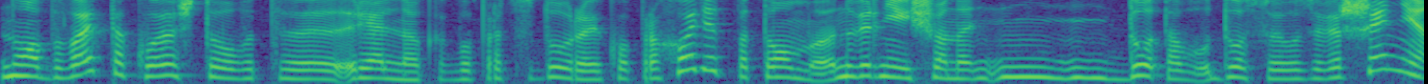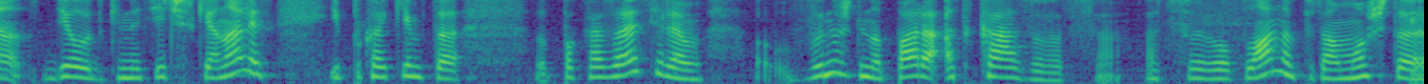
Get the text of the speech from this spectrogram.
Ну, а бывает такое, что вот э, реально как бы процедура ЭКО проходит, потом, э, ну, вернее, еще на, до, того, до своего завершения делают генетический анализ, и по каким-то показателям вынуждена пара отказываться от своего плана, потому что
